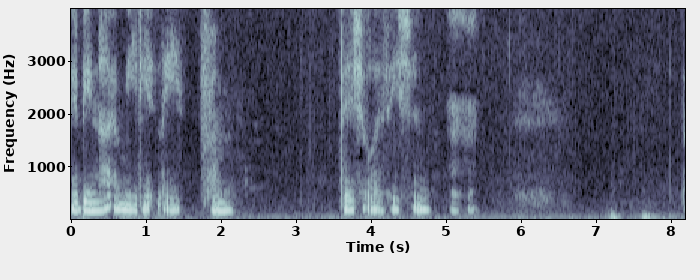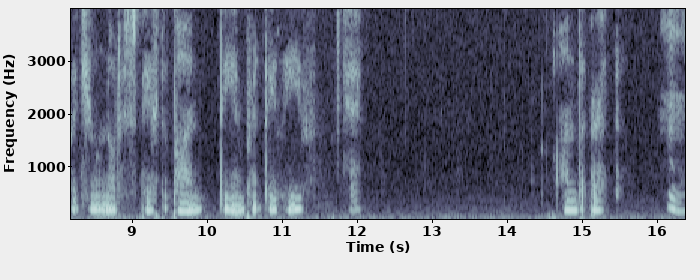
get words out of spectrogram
Maybe not immediately from visualization, Mm-hmm. But you will notice based upon the imprint they leave Okay. on the earth. Hmm.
